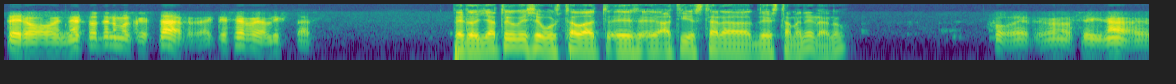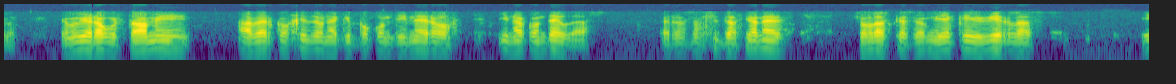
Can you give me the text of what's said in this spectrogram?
pero en esto tenemos que estar, hay que ser realistas. Pero ya te hubiese gustado a, eh, a ti estar a- de esta manera, ¿no? Joder, bueno, sí, nada. Me hubiera gustado a mí haber cogido un equipo con dinero y no con deudas. Pero esas situaciones son las que son y hay que vivirlas y,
